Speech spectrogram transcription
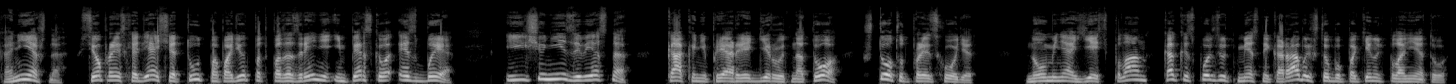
Конечно, все происходящее тут попадет под подозрение имперского СБ, и еще неизвестно, как они прореагируют на то, что тут происходит. Но у меня есть план, как использовать местный корабль, чтобы покинуть планету.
